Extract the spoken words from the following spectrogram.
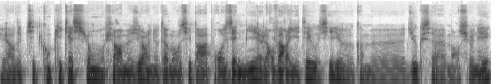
il y avoir des petites complications au fur et à mesure, et notamment aussi par rapport aux ennemis, à leur variété aussi, euh, comme euh, Dukes a mentionné,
